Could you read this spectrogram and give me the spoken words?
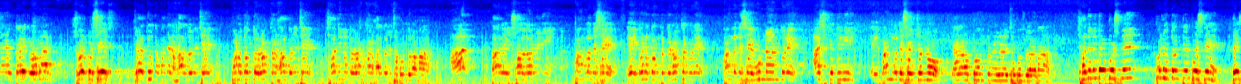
নায়ক তারেক রহমান সর্বশেষ জাতীয়তাবাদের হাল ধরেছে। গণতন্ত্র রক্ষার হাল ধরেছে, স্বাধীনতা রক্ষার হাল ধরেছে বন্ধুরা আমার। আর তার এই সহধর্মিনী বাংলাদেশে এই গণতন্ত্রকে রক্ষা করে, বাংলাদেশে উন্নয়ন করে, আজকে তিনি এই বাংলাদেশের জন্য কারা অভ্যন্তরে রয়েছে বন্ধুরা আমার। স্বাধীনতার প্রশ্নে, গণতন্ত্রের প্রশ্নে দেশ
